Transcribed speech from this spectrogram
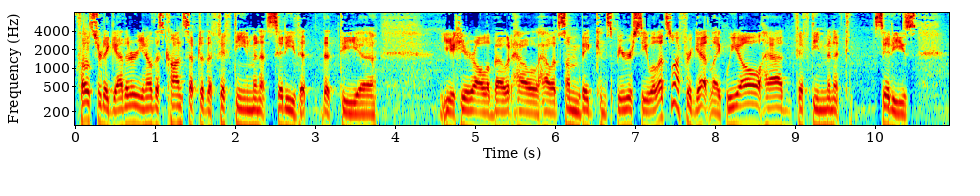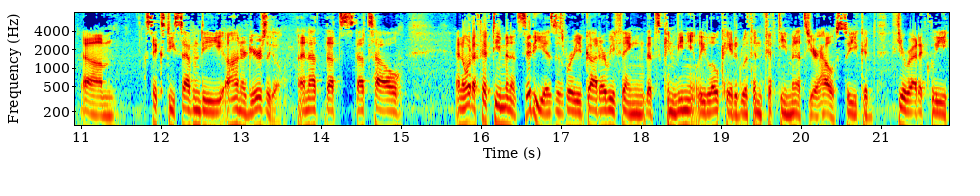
closer together. You know, this concept of the 15 minute city that that the uh, you hear all about how, how it's some big conspiracy. Well, let's not forget, like, we all had 15 minute cities, um, 60, 70, 100 years ago. And that, that's, that's how, and what a 15 minute city is, is where you've got everything that's conveniently located within 15 minutes of your house. So you could theoretically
